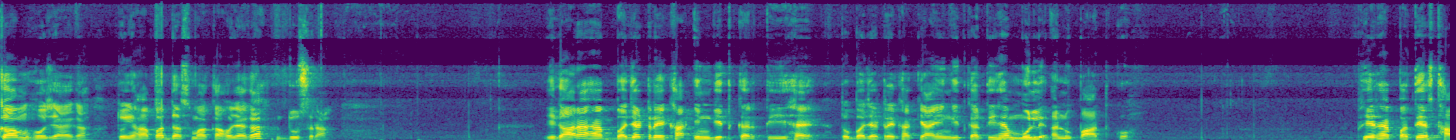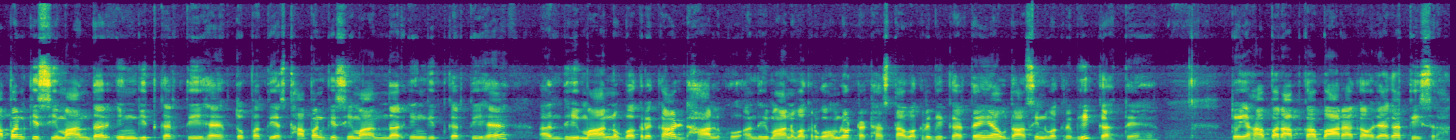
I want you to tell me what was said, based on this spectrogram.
कम हो जाएगा। तो यहाँ पर दसवां का हो जाएगा दूसरा। ग्यारह है, बजट रेखा इंगित करती है। तो बजट रेखा क्या इंगित करती है? मूल्य अनुपात को। फिर है, प्रतिस्थापन की सीमांत दर इंगित करती है। तो प्रतिस्थापन की सीमांत दर इंगित करती है अंधिमान वक्र का ढाल को। अंधिमान वक्र को हम लोग तटस्था वक्र भी कहते हैं या उदासीन वक्र भी कहते हैं। तो यहाँ पर आपका बारह का हो जाएगा तीसरा।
